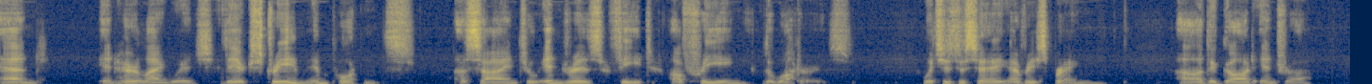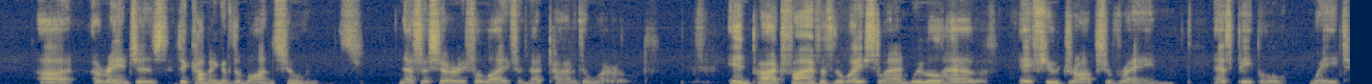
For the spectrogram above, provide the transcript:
and in her language, the extreme importance assigned to Indra's feat of freeing the waters which is to say every spring, uh, the god Indra uh, arranges the coming of the monsoons necessary for life in that part of the world. In part five of the wasteland, we will have a few drops of rain as people wait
